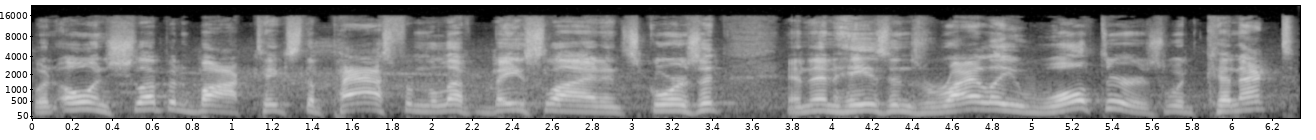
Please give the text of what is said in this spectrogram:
when Owen Schleppenbach takes the pass from the left baseline and scores it. And then Hazen's Riley Walters would connect.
